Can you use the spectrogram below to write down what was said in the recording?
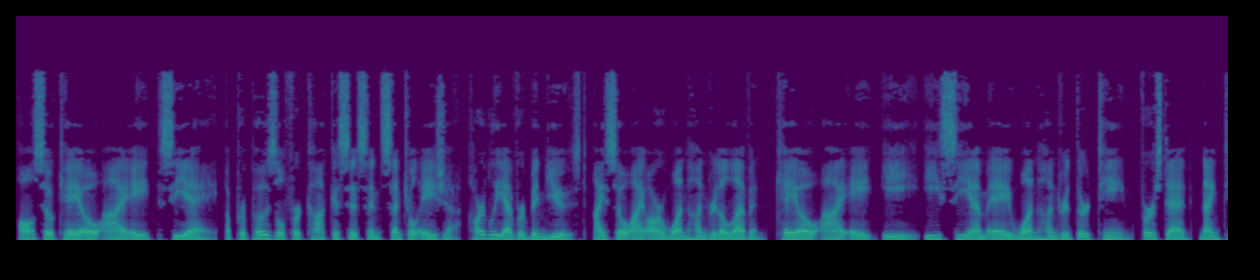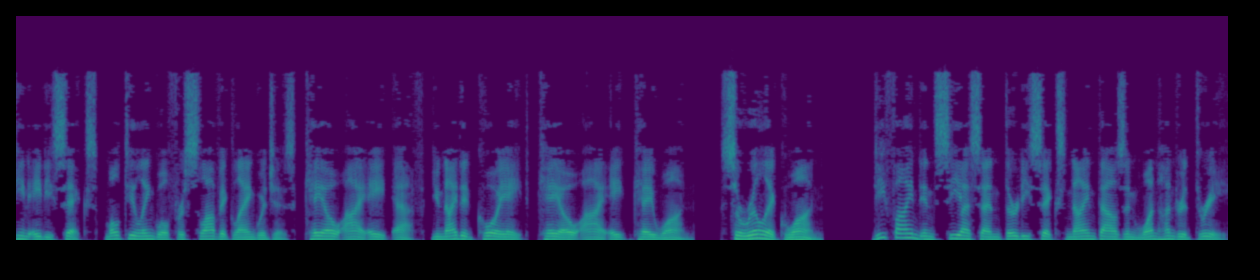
also KOI-8CA, a proposal for Caucasus and Central Asia, hardly ever been used, ISO IR 111, KOI KOI-8E ECMA 113 First ed. 1986, Multilingual for Slavic Languages, KOI-8F, United KOI 8, KOI-8K1 Cyrillic 1 Defined in CSN 36 9103,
